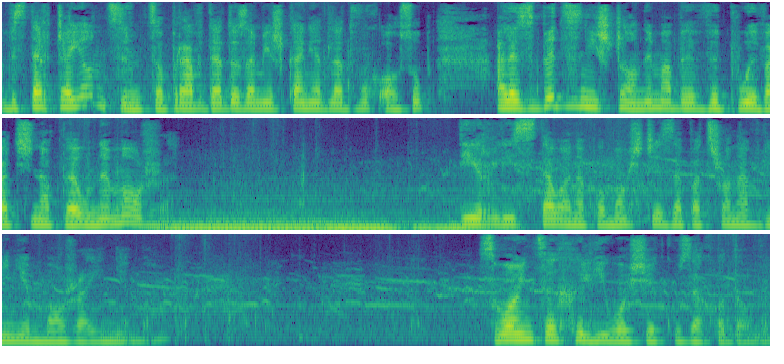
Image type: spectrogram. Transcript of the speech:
Wystarczającym, co prawda, do zamieszkania dla dwóch osób, ale zbyt zniszczonym, aby wypływać na pełne morze. Dirli stała na pomoście, zapatrzona w linię morza i nieba. Słońce chyliło się ku zachodowi.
